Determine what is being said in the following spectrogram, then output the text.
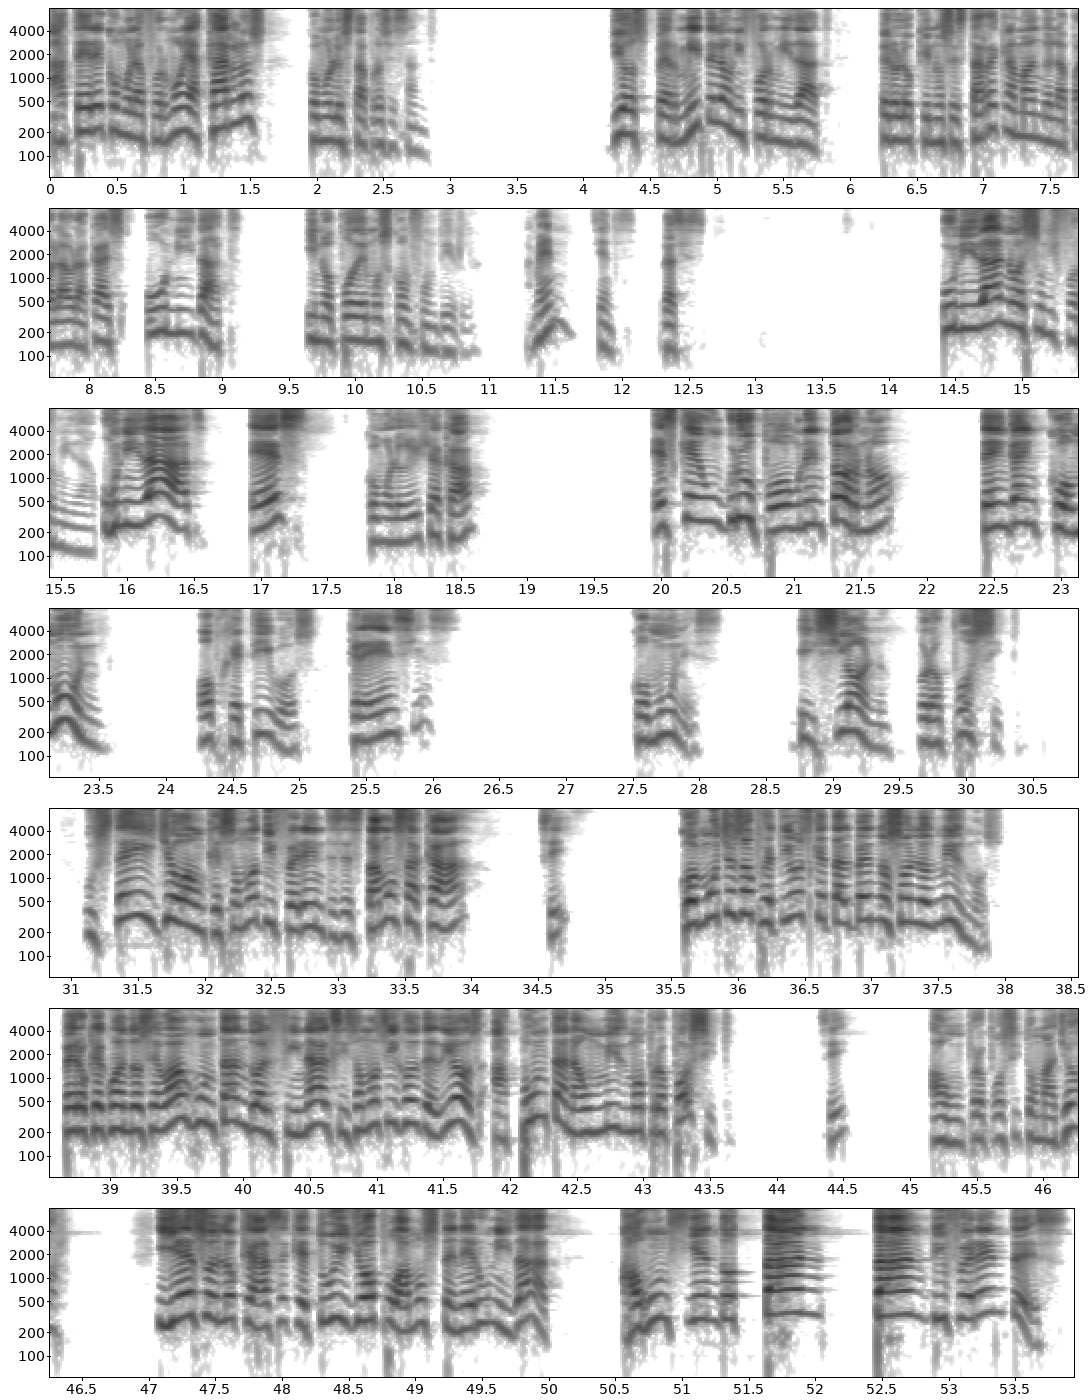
a Tere como la formó y a Carlos como lo está procesando. Dios permite la uniformidad, pero lo que nos está reclamando en la palabra acá es unidad y no podemos confundirla. Amén. Siéntese. Gracias. Unidad no es uniformidad. Unidad es, como lo dice acá, es que un grupo, un entorno, tenga en común objetivos, creencias comunes, visión, propósito. Usted y yo, aunque somos diferentes, estamos acá, ¿sí? Con muchos objetivos que tal vez no son los mismos, pero que cuando se van juntando al final, si somos hijos de Dios, apuntan a un mismo propósito, ¿sí? A un propósito mayor. Y eso es lo que hace que tú y yo podamos tener unidad, aún siendo tan, tan diferentes,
